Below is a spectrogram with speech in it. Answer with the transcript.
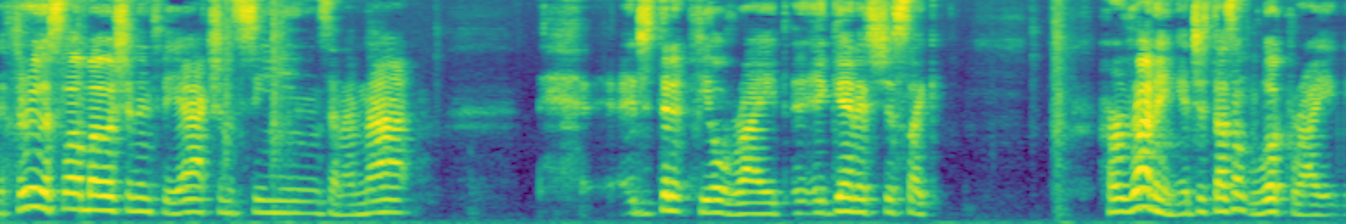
they threw the slow motion into the action scenes, and I'm not. It just didn't feel right. Again, it's just like her running. It just doesn't look right.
